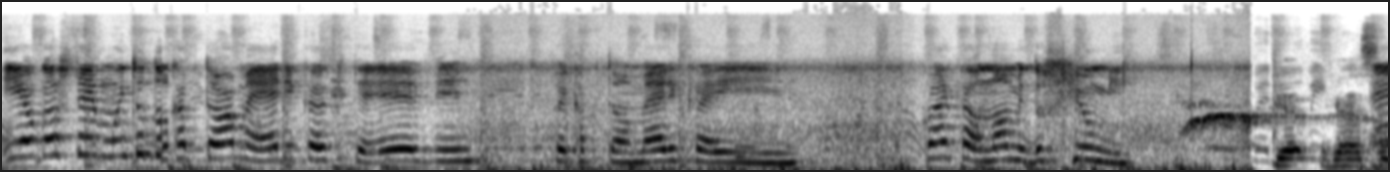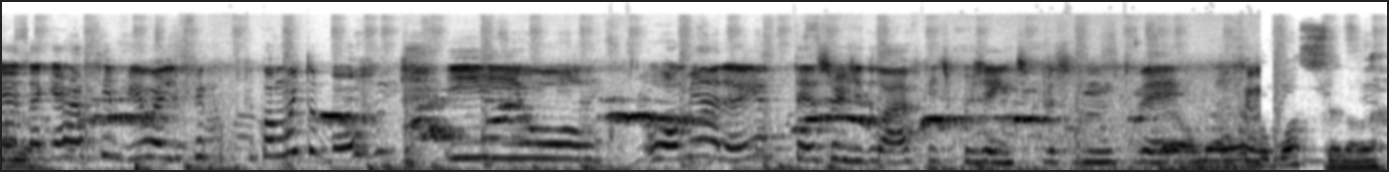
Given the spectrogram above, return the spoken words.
E eu gostei muito do Capitão América que teve. Foi Capitão América e. Qual é que é o nome do filme? Guerra, Guerra É, da Guerra Civil, ele ficou, ficou muito bom. E o, o Homem-Aranha ter surgido lá, fiquei tipo, gente, preciso muito ver É, o Homem-Aranha roubou a cena, né?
